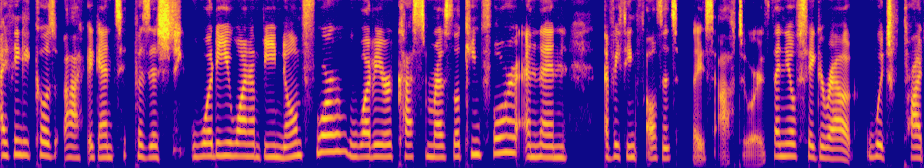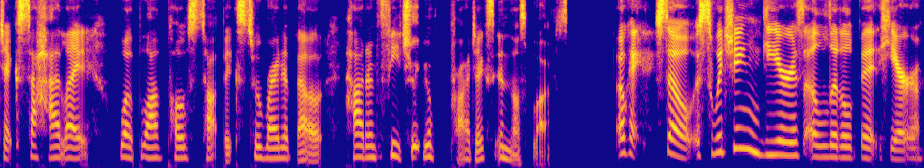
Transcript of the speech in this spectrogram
I think it goes back again to positioning. What do you want to be known for? What are your customers looking for? And then everything falls into place afterwards. Then you'll figure out which projects to highlight, what blog post topics to write about, how to feature your projects in those blogs. Okay, so switching gears a little bit here.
